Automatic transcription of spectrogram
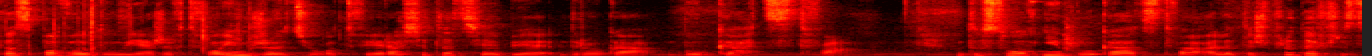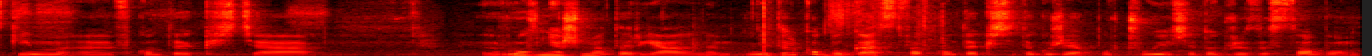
to spowoduje, że w Twoim życiu otwiera się dla Ciebie droga bogactwa dosłownie bogactwa, ale też przede wszystkim e, w kontekście również materialnym. Nie tylko bogactwa w kontekście tego, że ja poczuję się dobrze ze sobą,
